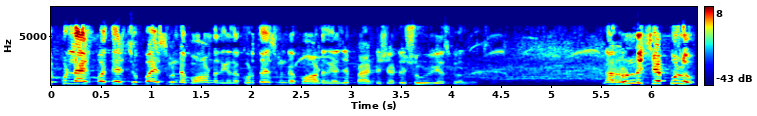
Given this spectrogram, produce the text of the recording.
చెప్పులు లేకపోతే జుబ్బా వేసుకుంటే బాగుండదు కదా కుర్తా వేసుకుంటే బాగుండదు కదా ప్యాంటు షర్టు షూ వేసుకోవాలి వచ్చి నా రెండు చెప్పులు.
